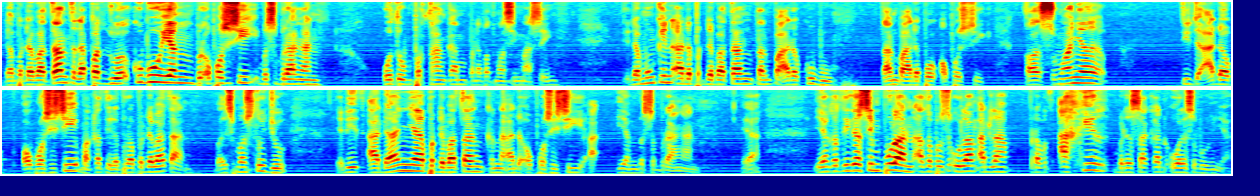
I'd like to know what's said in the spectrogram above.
Dan perdebatan terdapat dua kubu yang beroposisi berseberangan untuk mempertahankan pendapat masing-masing. Tidak mungkin ada perdebatan tanpa ada kubu, tanpa ada oposisi. Kalau semuanya tidak ada oposisi, maka tidak perlu perdebatan. Berarti semua setuju. Jadi adanya perdebatan karena ada oposisi yang berseberangan. Ya. Yang ketiga simpulan atau ulang adalah pendapat akhir berdasarkan ulang sebelumnya.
